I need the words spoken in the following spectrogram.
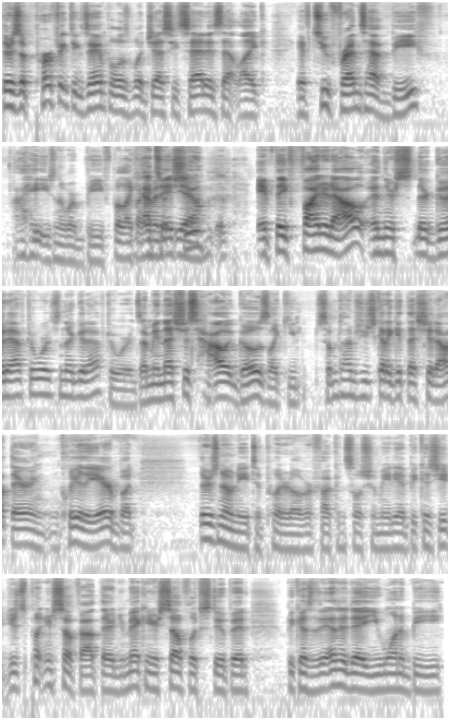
there's a perfect example is what Jesse said is that like if two friends have beef, I hate using the word beef, but like But have an issue. yeah. If they fight it out and they're they're good afterwards and they're good afterwards. I mean that's just how it goes. Like you sometimes you just got to get that shit out there and, and clear the air, but there's no need to put it over fucking social media because you- you're just putting yourself out there and you're making yourself look stupid because at the end of the day you want to be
